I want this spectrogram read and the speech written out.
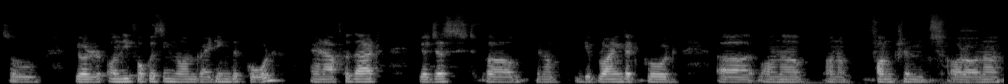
So you're only focusing on writing the code, and after that, you're just uh, you know deploying that code uh, on a on a functions or on a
